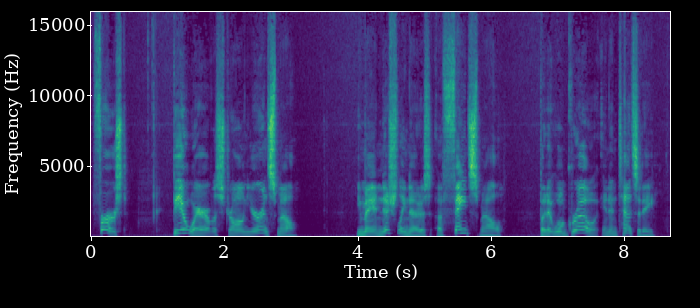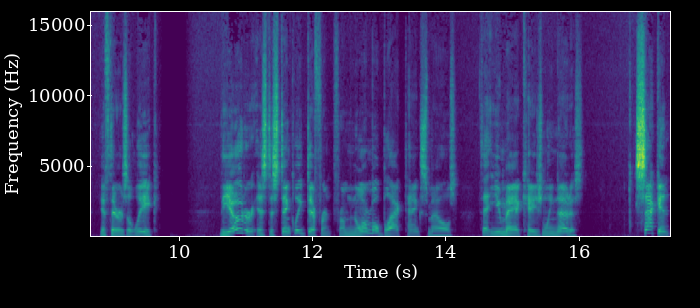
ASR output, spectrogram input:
First, be aware of a strong urine smell. You may initially notice a faint smell, but it will grow in intensity if there is a leak. The odor is distinctly different from normal black tank smells that you may occasionally notice. Second,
